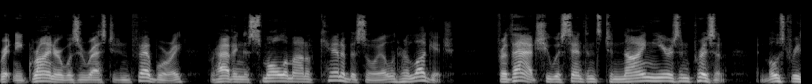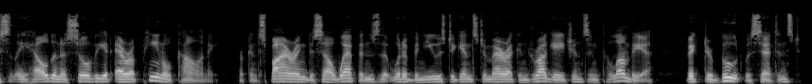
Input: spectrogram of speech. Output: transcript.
Brittney Griner was arrested in February for having a small amount of cannabis oil in her luggage. For that, she was sentenced to nine years in prison and most recently held in a Soviet era penal colony for conspiring to sell weapons that would have been used against American drug agents in Colombia Viktor Bout was sentenced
